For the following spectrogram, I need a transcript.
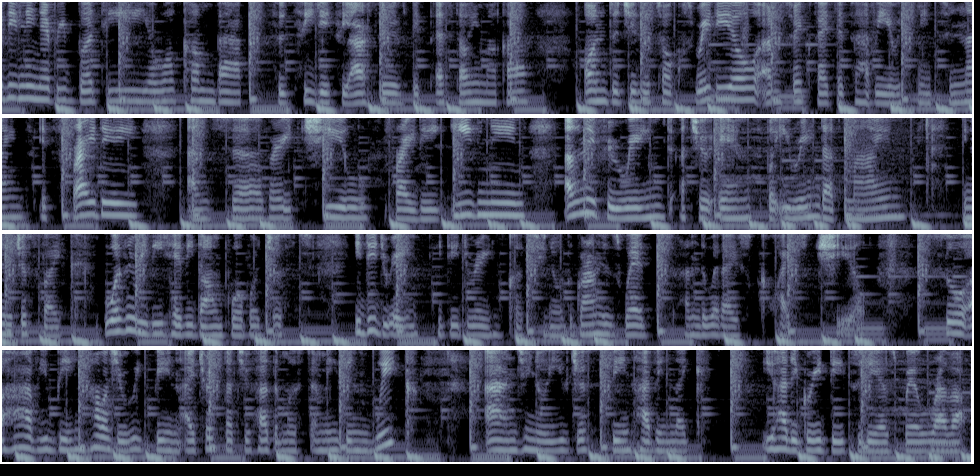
Good evening, everybody. You're welcome back to TJTR series with Esther Imaka on the Jesus Talks radio. I'm so excited to have you here with me tonight. It's Friday and it's a very chill Friday evening. I don't know if it rained at your ends, but it rained at mine. You know, just like it wasn't really heavy downpour, but just it did rain. It did rain because you know the ground is wet and the weather is quite chill. So, how have you been? How has your week been? I trust that you had the most amazing week and you know, you've just been having like you had a great day today as well, rather.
